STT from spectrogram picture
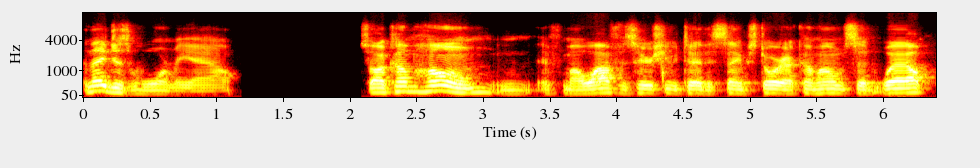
and they just wore me out. So I come home. if my wife was here, she would tell you the same story. I come home and said, "Well,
